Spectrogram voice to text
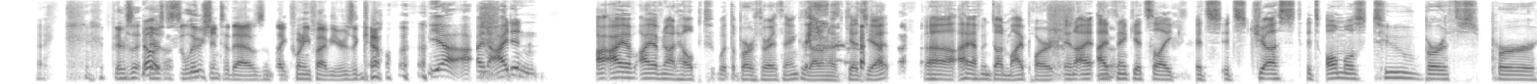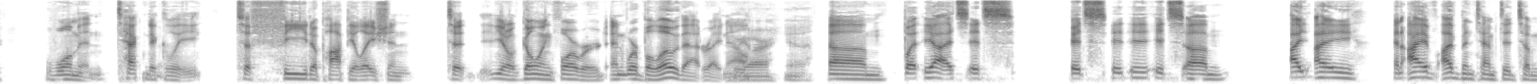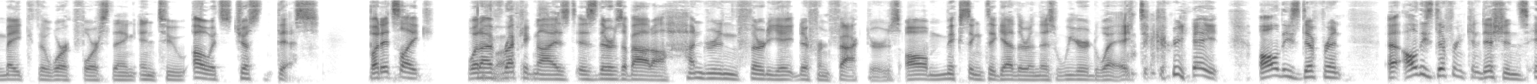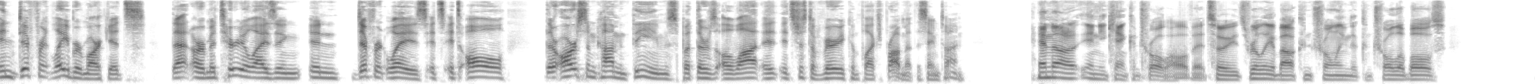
there's a no, there's a solution to that. It was like 25 years ago. yeah, and I didn't. I have I have not helped with the birth rate thing because I don't have kids yet. Uh, I haven't done my part, and I, I think it's like it's it's just it's almost two births per woman technically to feed a population to you know going forward and we're below that right now we are yeah um but yeah it's it's it's it, it, it's um i i and i've i've been tempted to make the workforce thing into oh it's just this but it's like what I've recognized is there's about 138 different factors all mixing together in this weird way to create all these different uh, all these different conditions in different labor markets that are materializing in different ways. It's it's all there are some common themes, but there's a lot. It, it's just a very complex problem at the same time. And not, and you can't control all of it. So it's really about controlling the controllables,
